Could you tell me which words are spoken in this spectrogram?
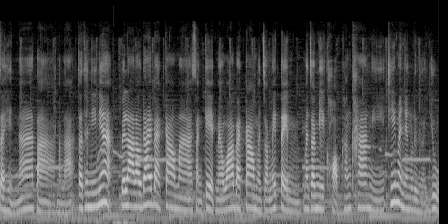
จะเห็นหน้าตามันละ แต่ทีนี้เนี่ยเวลาเราได้แบ็กกราวมาสังเกตไหมว่าแบ็กกราวมันจะไม่เต็ม มันจะมีขอบข้างๆนี้ที่มันยังเหลืออยู่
